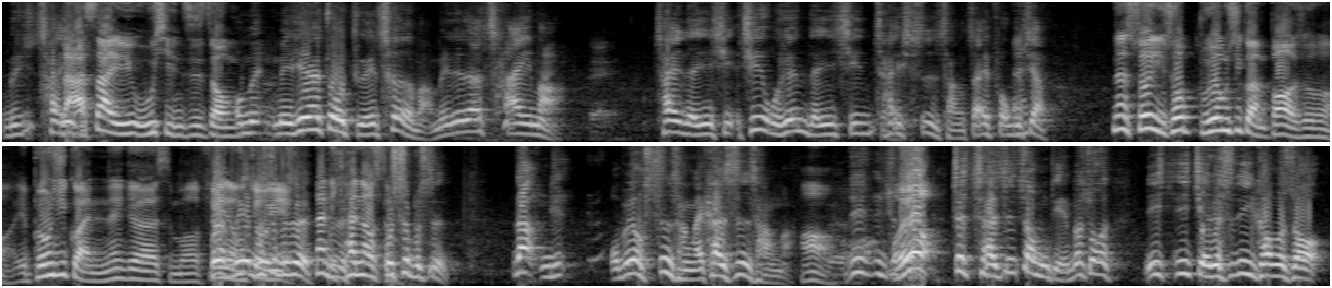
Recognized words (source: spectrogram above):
每去猜。拉赛于无形之中。我们每天在做决策嘛，每天在猜嘛，对，猜人心。其实我觉得人心猜市场猜风向。那所以你说不用去管鲍尔说什么，也不用去管那个什么非农就业，不是不是，那你看到什么？不是不是，那你我们用市场来看市场嘛啊，你你我要这才是重点。比如说你你解的是利空的时候，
